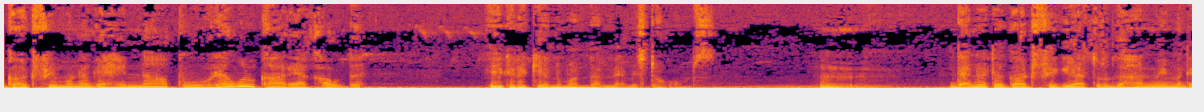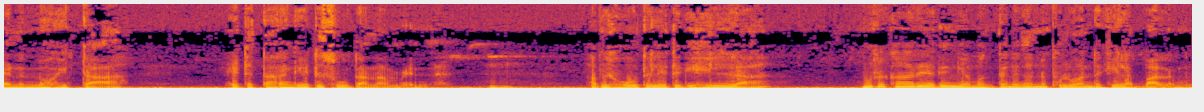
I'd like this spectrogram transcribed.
ගොඩ්ෆ්‍රී මුණ ගැහෙන්න ආපු රැවුල්කාරයා කවුද? ඒක ගැන කියන්න මන් දන්නේ නැහැ මිස්ටර් හෝම්ස්. දැනට ගොඩ්ෆ්‍රීගේ අතුරුදහන් වීම ගැන නොහිතා හෙට තරඟයට සූදානම් වෙන්න. අපි හෝටලෙට ගිහිල්ලා මුරකාරයාගෙන් යමක් දැනගන්න පුළුවන්ද කියලා බලමු.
